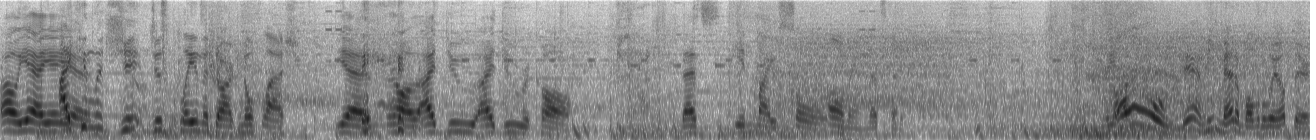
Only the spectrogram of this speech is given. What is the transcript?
Oh yeah, yeah, yeah. I can legit just play in the dark, no flash. yeah, no, I do, I do recall. That's in my soul. Oh man, that's tight. Oh damn, he met him all the way up there.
